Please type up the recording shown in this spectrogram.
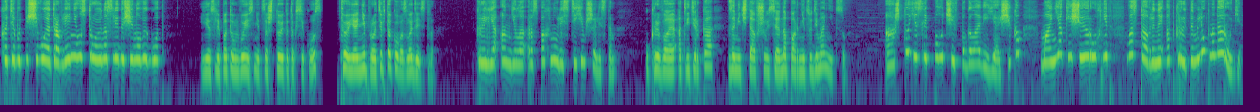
хотя бы пищевое отравление устрою на следующий Новый год». «Если потом выяснится, что это токсикоз, то я не против такого злодейства». Крылья ангела распахнулись тихим шелестом, укрывая от ветерка замечтавшуюся напарницу-демоницу. А что, если, получив по голове ящиком, маньяк еще и рухнет в оставленный открытым люк на дороге?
